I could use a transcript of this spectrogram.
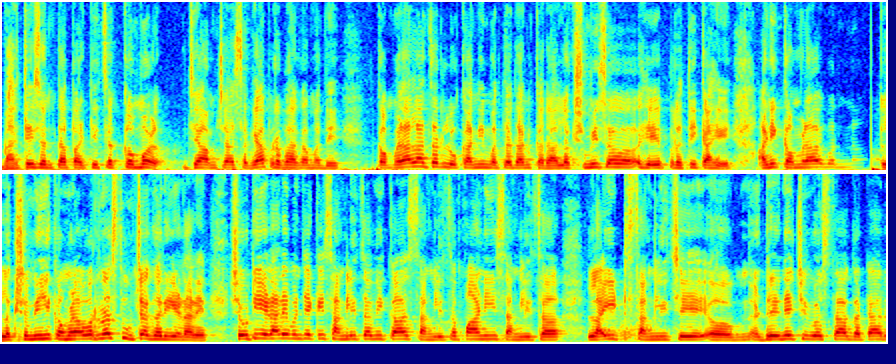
भारतीय जनता पार्टीचं कमळ जे आमच्या सगळ्या प्रभागामध्ये कमळाला जर लोकांनी मतदान करा लक्ष्मीचं हे प्रतीक आहे आणि कमळावरनं लक्ष्मी ही कमळावरनंच तुमच्या घरी येणार आहे. शेवटी येणार आहे म्हणजे की सांगलीचा विकास सांगलीचं पाणी सांगलीचा लाइट सांगलीचे ड्रेनेजची व्यवस्था गटार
